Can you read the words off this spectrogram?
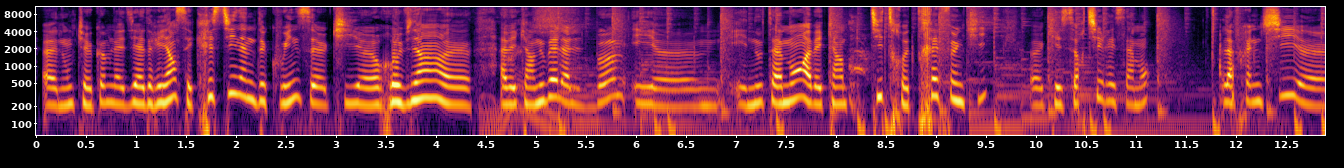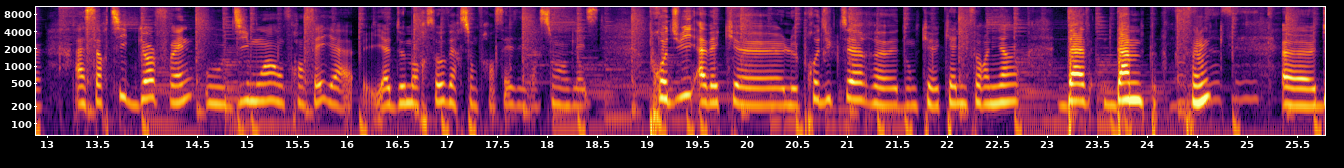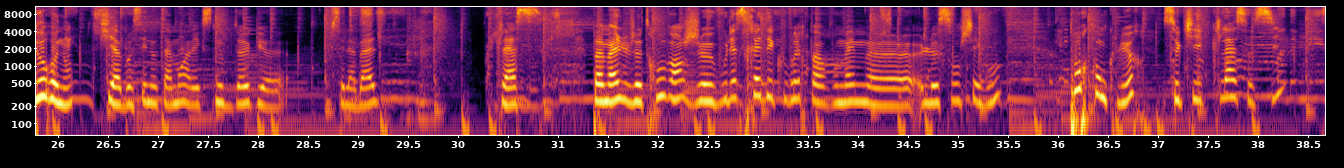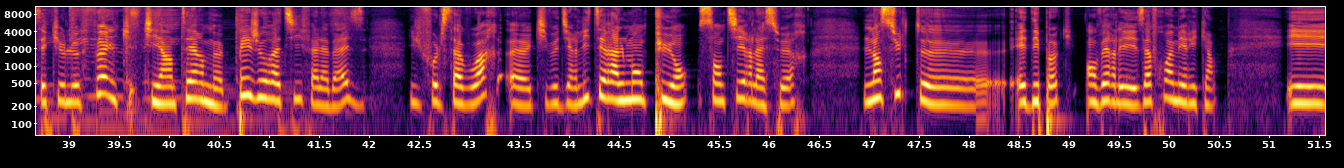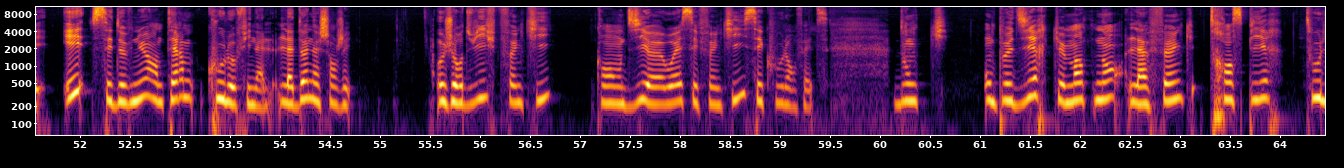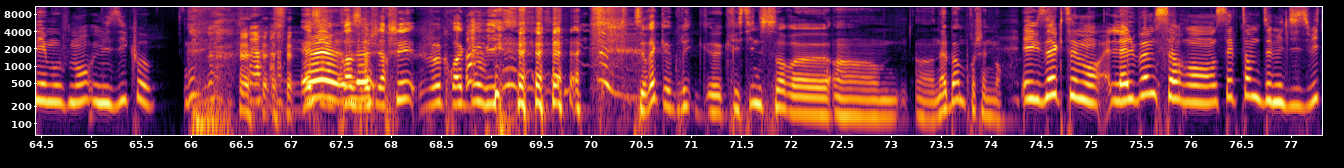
Euh, donc, comme l'a dit Adrien, c'est Christine and the Queens qui revient avec un nouvel album et, notamment avec un titre très funky qui est sorti récemment. La Frenchie euh, a sorti Girlfriend ou Dis-moi en français. Il y, a, deux morceaux, version française et version anglaise. Produit avec euh, le producteur euh, donc californien Dav- Damp Funk de renom qui a bossé notamment avec Snoop Dogg. c'est la base. Classe. Pas mal, je trouve. hein. Je vous laisserai découvrir par vous-même le son chez vous. Pour conclure, ce qui est classe aussi, c'est que le funk, qui est un terme péjoratif à la base, il faut le savoir, euh, qui veut dire littéralement puant, sentir la sueur. L'insulte euh, est d'époque envers les Afro-Américains. Et, c'est devenu un terme cool au final. La donne a changé. Aujourd'hui, funky, quand on dit euh, ouais c'est funky, c'est cool en fait. Donc on peut dire que maintenant la funk transpire tous les mouvements musicaux. Est-ce une phrase le- recherchée Je crois que oui. c'est vrai que euh, Christine sort euh, un, un album prochainement. Exactement. L'album sort en septembre 2018,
